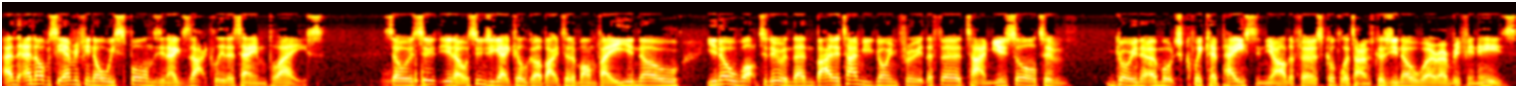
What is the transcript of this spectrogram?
and and obviously everything always spawns in exactly the same place. So as soon you know, as soon as you get killed, go back to the bonfire. You know, you know what to do, and then by the time you're going through it the third time, you're sort of going at a much quicker pace than you are the first couple of times because you know where everything is.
